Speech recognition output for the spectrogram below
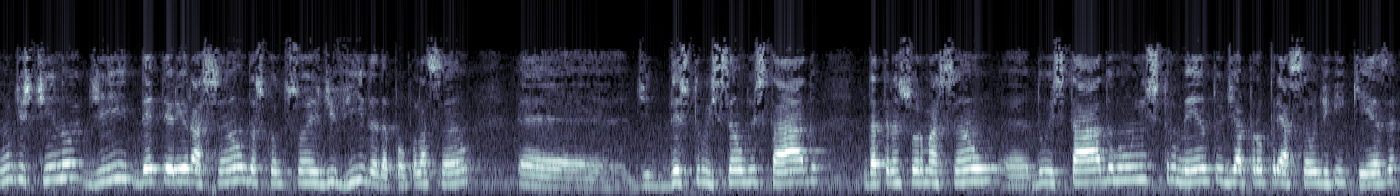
um destino de deterioração das condições de vida da população, é, de destruição do Estado, da transformação é, do Estado num instrumento de apropriação de riqueza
